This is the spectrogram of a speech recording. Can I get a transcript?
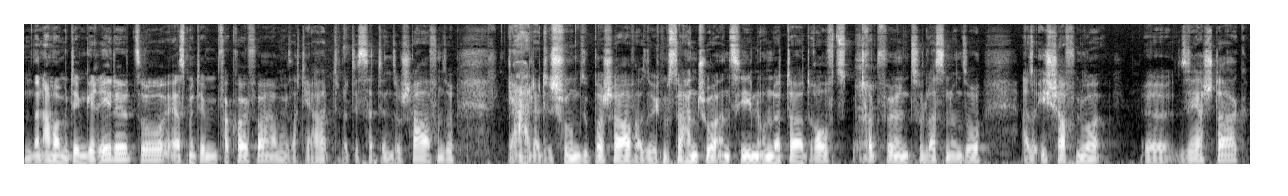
Und dann haben wir mit dem geredet, so, erst mit dem Verkäufer, haben gesagt, ja, was, was ist das denn so scharf und so. Ja, das ist schon super scharf. Also ich musste Handschuhe anziehen, um das da drauf tröpfeln zu lassen und so. Also ich schaffe nur äh, sehr stark.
